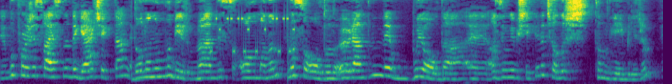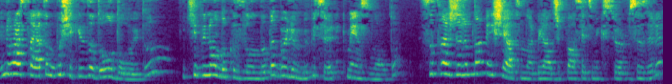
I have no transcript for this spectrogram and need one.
E, Bu proje sayesinde de gerçekten donanımlı bir mühendis olmanın nasıl olduğunu öğrendim ve bu yolda e, azimli bir şekilde çalıştım diyebilirim. Üniversite hayatım bu şekilde dolu doluydu. 2019 yılında da bölümümü bitirerek mezun oldum. Stajlarımdan ve iş hayatımdan birazcık bahsetmek istiyorum sizlere.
